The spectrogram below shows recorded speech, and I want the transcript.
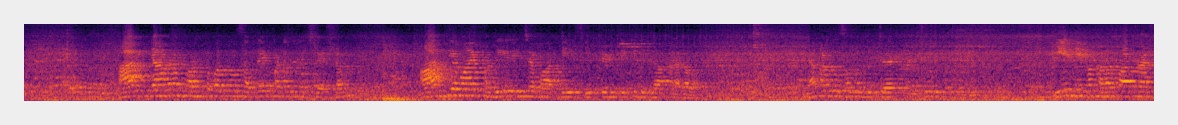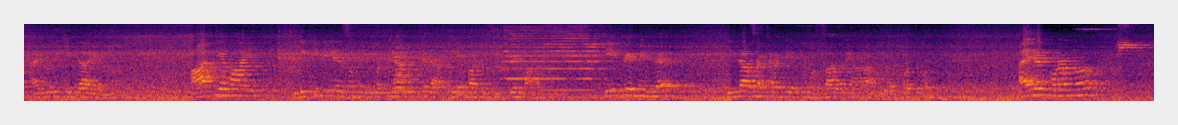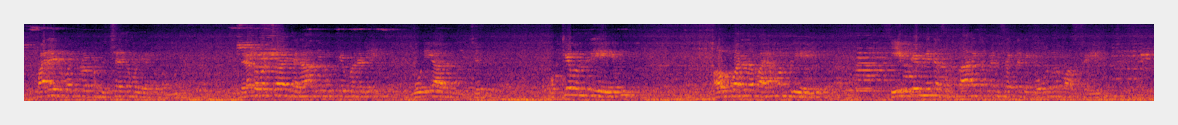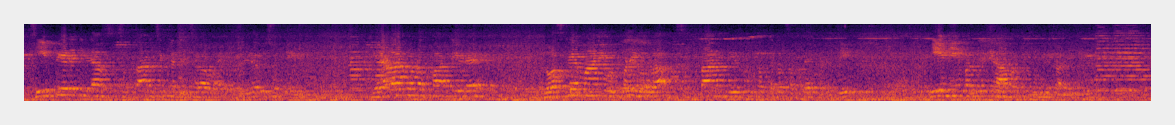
ആ വിജ്ഞാപനം പുറത്തു വന്ന് ശ്രദ്ധയപ്പെട്ടതിന് ശേഷം ആദ്യമായി പ്രതികരിച്ച പാർട്ടി സി പി എം ഡിക്ക് ജില്ലാ ഘടകമാണ്. ഞങ്ങളത് സംബന്ധിച്ച് പരിശോധിക്കുന്നത് ഈ നിയമം നടപ്പാക്കാൻ അനുവദിക്കില്ല എന്നും ആദ്യമായി ഇടുക്കി ജില്ലയെ സംബന്ധിച്ച് പ്രഖ്യാപിച്ച രാഷ്ട്രീയ പാർട്ടി പി എമ്മിന്റെ ജില്ലാ സെക്രട്ടേറിയറ്റ് പ്രസ്താവനയാണ് ആദ്യം പുറത്തു വന്നത്. അതിനെ തുടർന്ന് പല രൂപത്തിലുള്ള പ്രതിഷേധങ്ങൾ ഉയർന്നു. ഇടതുപക്ഷ ജനാധിപത്യ മുന്നണി കൂടിയാലോചിച്ച് മുഖ്യമന്ത്രിയെയും അതുപോലെ വനമന്ത്രിയെയും സി പി എമ്മിന്റെ സംസ്ഥാന കമ്മിറ്റി സെക്രട്ടറി ഗോവിന്ദ മാസ്റ്ററെയും സി പി ഐയുടെ ജില്ലാ സംസ്ഥാന സെക്രട്ടറി സഹാവായ വിനോദ് സ്വത്തെയും കേരള കോൺഗ്രസ് പാർട്ടിയുടെ ജോസ് കെ മാണി ഉൾപ്പെടെയുള്ള സംസ്ഥാന നേതൃത്വത്തെ ശ്രദ്ധപ്പെടുത്തി ഈ നിയമത്തിൽ ആവർത്തി ചൂണ്ടിക്കാണിച്ചു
